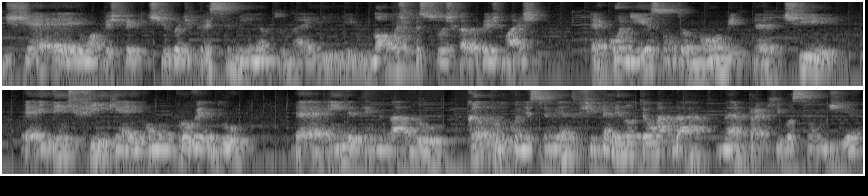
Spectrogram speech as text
gere uma perspectiva de crescimento né? e, e novas pessoas cada vez mais é, conheçam o teu nome, é, te é, identifiquem aí como um provedor é, em determinado campo do conhecimento fique ali no teu radar né? para que você um dia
